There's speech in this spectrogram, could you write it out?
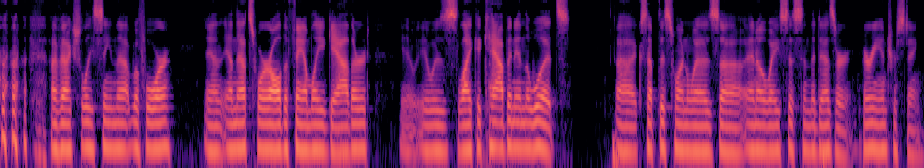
I've actually seen that before. And, and that's where all the family gathered. It, it was like a cabin in the woods, uh, except this one was uh, an oasis in the desert. Very interesting.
